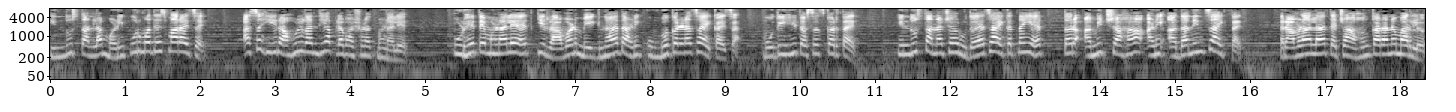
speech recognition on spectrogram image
हिंदुस्थानला मणिपूरमध्येच मारायचंय असंही राहुल गांधी आपल्या भाषणात म्हणाले आहेत. पुढे ते म्हणाले आहेत की रावण मेघनाथ आणि कुंभकर्णाचा ऐकायचा. मोदीही तसंच करतायत. हिंदुस्थानाच्या हृदयाचा ऐकत नाहीयेत तर अमित शहा आणि अदानींचं ऐकतायत. रावणाला त्याच्या अहंकारानं मारलं.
